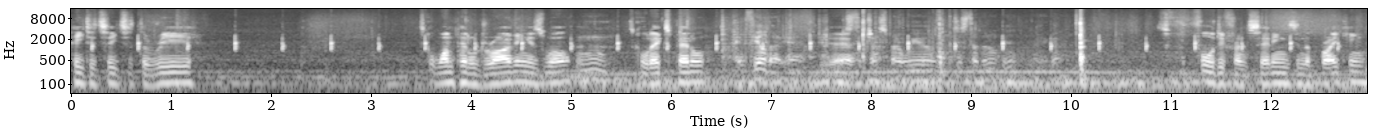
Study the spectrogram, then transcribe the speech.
heated seats at the rear. It's got one pedal driving as well. Mm. It's called X pedal. I can feel that, yeah. Yeah. Just adjust my wheel just a little bit. There you go. It's four different settings in the braking.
